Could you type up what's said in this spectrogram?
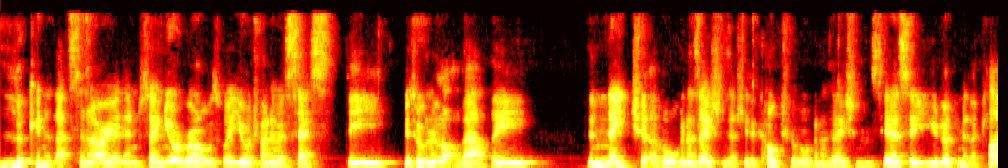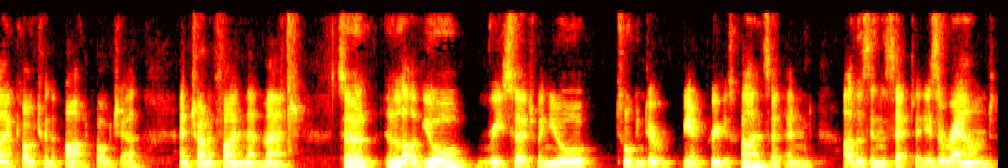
looking at that scenario, then saying your roles where you're trying to assess the, you're talking a lot about the the nature of organizations, actually the culture of organizations. Yeah, so you're looking at the client culture and the partner culture and trying to find that match. So a lot of your research when you're talking to you know previous clients and others in the sector is around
